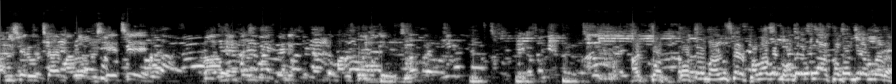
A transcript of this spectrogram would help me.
মানুষের উৎসাহ মানুষ বুঝিয়েছে আর কত মানুষের সমাগম হবে বলে আশাবাদী আপনারা?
